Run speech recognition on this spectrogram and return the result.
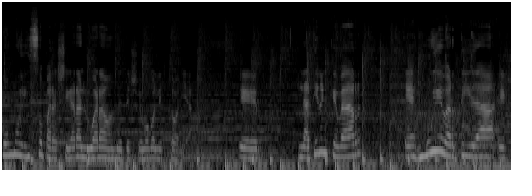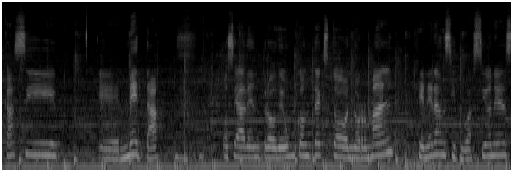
cómo hizo para llegar al lugar a donde te llevó con la historia. Eh, la tienen que ver, es muy divertida, es casi eh, meta, o sea, dentro de un contexto normal generan situaciones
